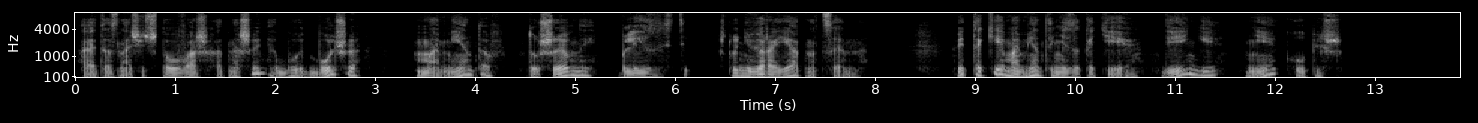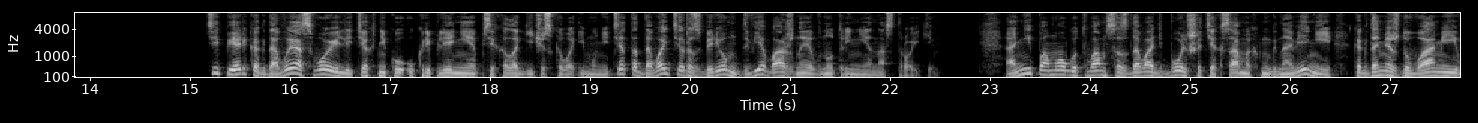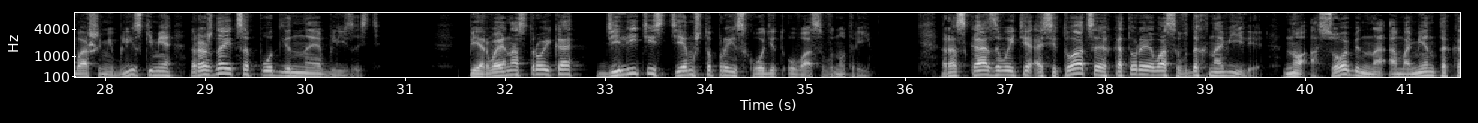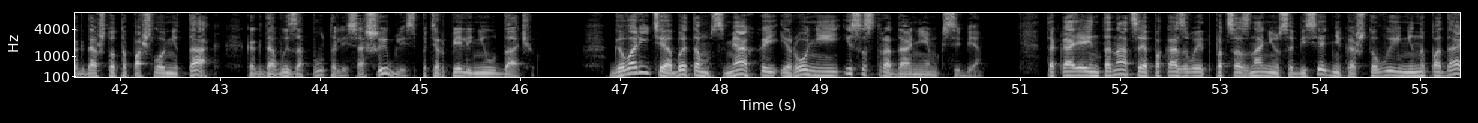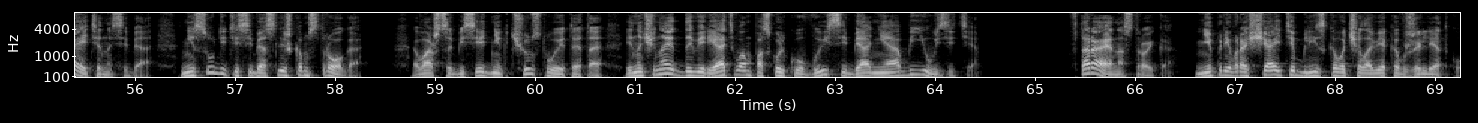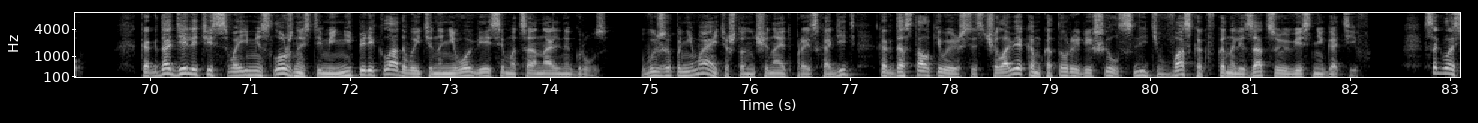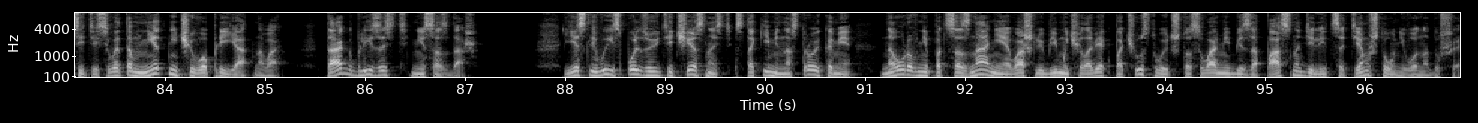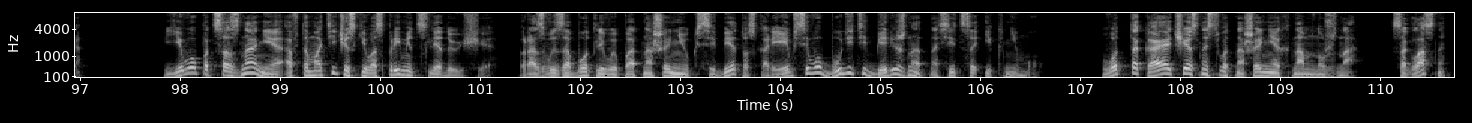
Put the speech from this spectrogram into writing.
А это значит, что в ваших отношениях будет больше моментов душевной близости, что невероятно ценно. Ведь такие моменты ни за какие деньги не купишь. Теперь, когда вы освоили технику укрепления психологического иммунитета, давайте разберем две важные внутренние настройки. Они помогут вам создавать больше тех самых мгновений, когда между вами и вашими близкими рождается подлинная близость. Первая настройка – делитесь тем, что происходит у вас внутри. Рассказывайте о ситуациях, которые вас вдохновили, но особенно о моментах, когда что-то пошло не так, когда вы запутались, ошиблись, потерпели неудачу. Говорите об этом с мягкой иронией и состраданием к себе. Такая интонация показывает подсознанию собеседника, что вы не нападаете на себя, не судите себя слишком строго. Ваш собеседник чувствует это и начинает доверять вам, поскольку вы себя не абьюзите. Вторая настройка. Не превращайте близкого человека в жилетку. Когда делитесь своими сложностями, не перекладывайте на него весь эмоциональный груз. Вы же понимаете, что начинает происходить, когда сталкиваешься с человеком, который решил слить в вас, как в канализацию, весь негатив. Согласитесь, в этом нет ничего приятного. Так близость не создашь. Если вы используете честность с такими настройками, на уровне подсознания ваш любимый человек почувствует, что с вами безопасно делиться тем, что у него на душе. Его подсознание автоматически воспримет следующее. Раз вы заботливы по отношению к себе, то, скорее всего, будете бережно относиться и к нему. Вот такая честность в отношениях нам нужна. Согласны?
